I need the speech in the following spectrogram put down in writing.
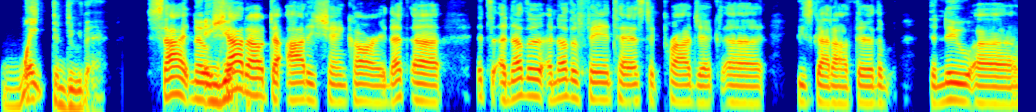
wait to do that. Side note, And yet- shout out to Adi Shankari. That uh it's another another fantastic project uh he's got out there. The the new uh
